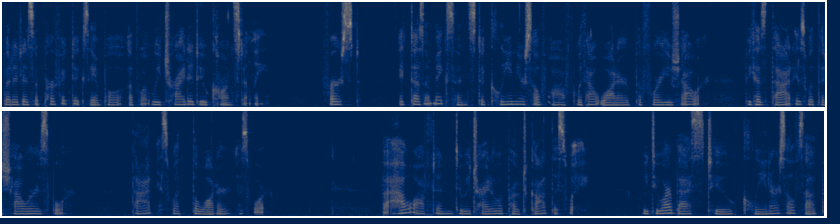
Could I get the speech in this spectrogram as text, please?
but it is a perfect example of what we try to do constantly. First, it doesn't make sense to clean yourself off without water before you shower, because that is what the shower is for. That is what the water is for. But how often do we try to approach God this way? We do our best to clean ourselves up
